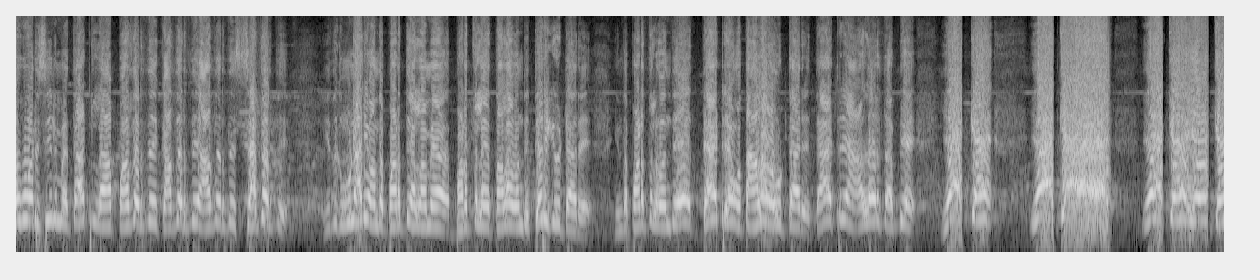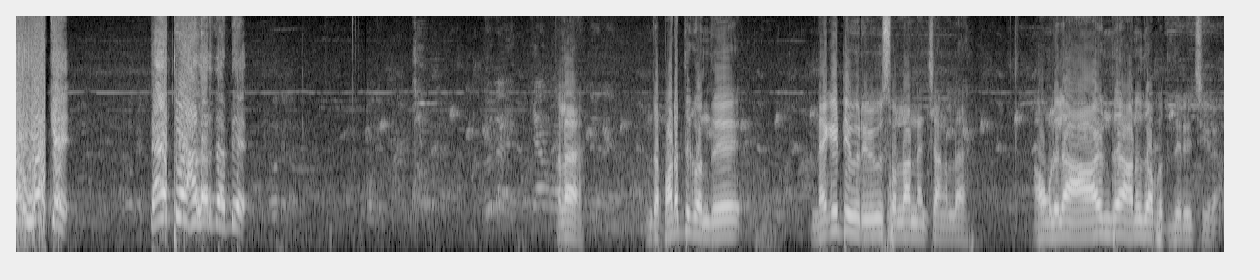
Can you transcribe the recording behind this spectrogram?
ஒவ்வொரு சீனுமே தேட்டரில் பதறது கதறது அதறது செதறது. இதுக்கு முன்னாடி வந்த படத்தை எல்லாமே படத்தில் தலை வந்து தெருக்கி விட்டாரு. இந்த படத்தில் வந்து தேட்டரே அவன் அலற விட்டாரு. தேட்டரே அலறது அப்படியே AK AK AK AK AK. தேட்டரே அலறது அப்படியே. அல்ல இந்த படத்துக்கு வந்து நெகட்டிவ் ரிவ்யூ சொல்லலாம்னு நினச்சாங்கல்ல? அவங்களெல்லாம் ஆழ்ந்த அனுதாபத்தை தெரிவிச்சுக்கிறேன்.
